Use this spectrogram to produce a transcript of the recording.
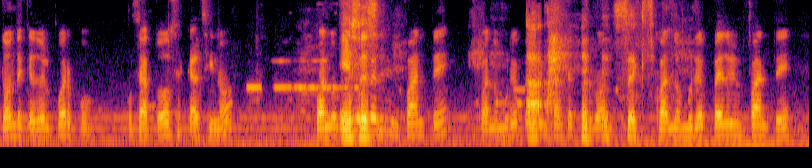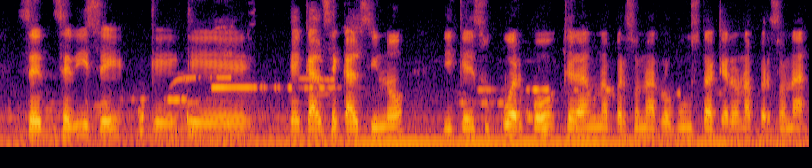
dónde quedó el cuerpo. O sea, todo se calcinó. Cuando murió Pedro Infante, cuando murió Pedro ah, Infante, perdón, cuando murió Pedro Infante, se, dice que, que, se calcinó y que su cuerpo, que era una persona robusta, que era una persona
